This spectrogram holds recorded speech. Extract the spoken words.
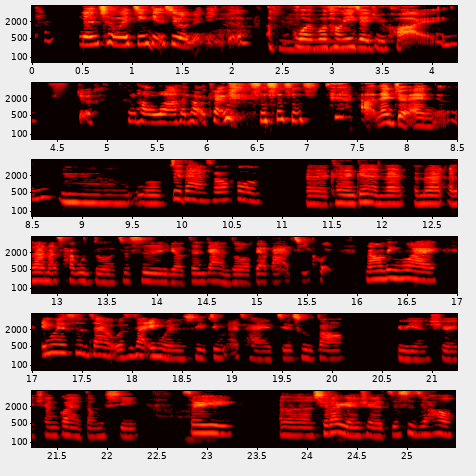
它能成为经典是有原因的，我我同意这句话哎。就很好玩，很好看。好，那 Joanne 呢？嗯，我最大的收获，呃，可能跟 Alana Alana Alana 差不多，就是有增加很多表达的机会。然后另外，因为是在我是在英文系进来才接触到语言学相关的东西，所以呃，学到语言学的知识之后，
